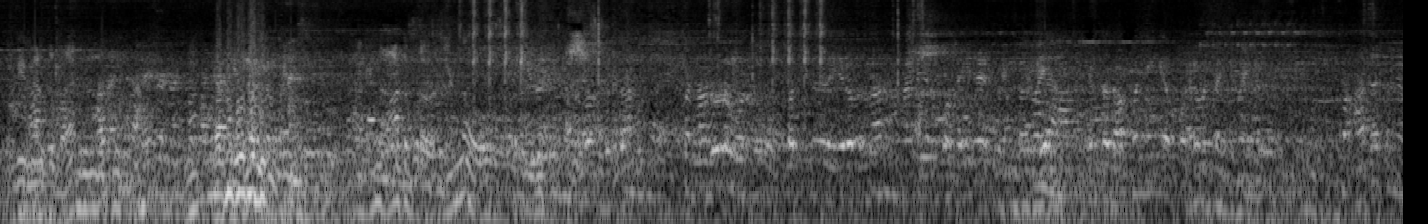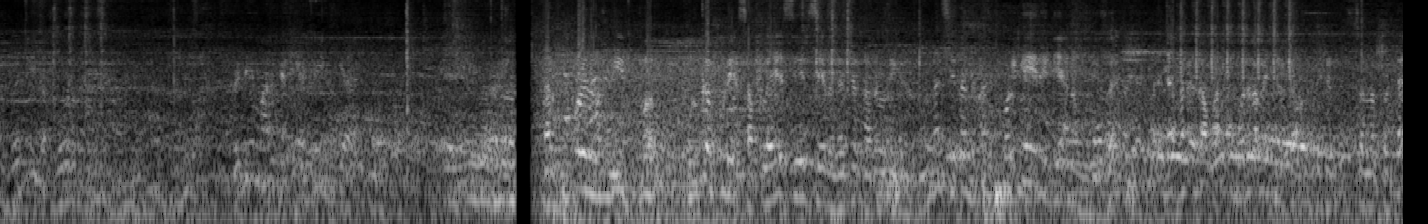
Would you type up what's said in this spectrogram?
எப்படி மறுத்துப்பா இன்னும் இப்போ நடுவில் ஒரு பத்து இருபது நாள் முன்னாடி இருக்கும் எண்பது ரூபாயா இருந்தது அப்போ நீங்கள் இப்போ அறுபத்தஞ்சு ரூபாய்க்கு இப்போ அதை கொஞ்சம் வெளியில் போடுறது வெளி மார்க்கெட் வந்து இப்போ கொடுக்கக்கூடிய சப்ளையை சீர் செய்வதற்கு நடவடிக்கை சில கொள்கை ரீதியான முடிவு. முதலமைச்சர் அவர்களுக்கு சொல்லப்பட்டு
